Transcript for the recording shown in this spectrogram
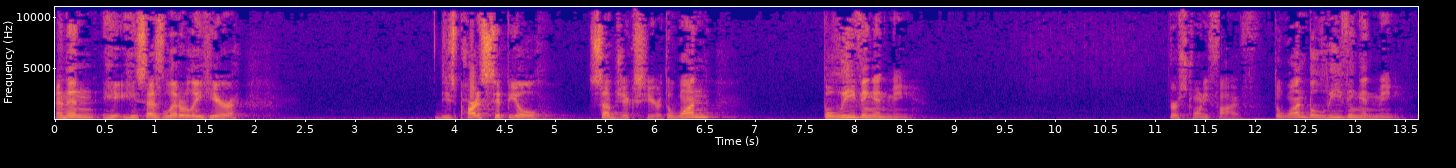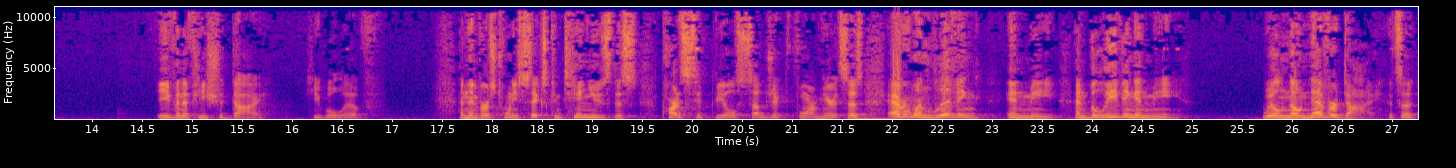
And then he, he says literally here, these participial subjects here. The one believing in me. Verse 25. The one believing in me, even if he should die, he will live. And then verse 26 continues this participial subject form here. It says, everyone living in me and believing in me will no never die. It's a,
